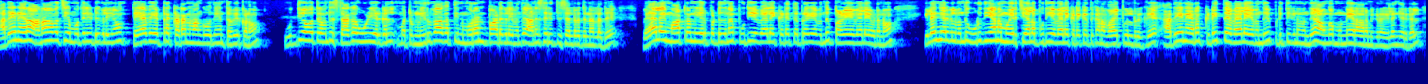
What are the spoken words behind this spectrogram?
அதே நேரம் அனாவசிய முதலீடுகளையும் தேவையற்ற கடன் வாங்குவதையும் தவிர்க்கணும். உத்தியோகத்தில் வந்து சக ஊழியர்கள் மற்றும் நிர்வாகத்தின் முரண்பாடுகளை வந்து அனுசரித்து செல்றது நல்லது. வேலை மாற்றம் ஏற்பட்டதுன்னா புதிய வேலை கிடைத்த பிறகு வந்து பழைய வேலையை விடணும். இளைஞர்கள் வந்து உறுதியான முயற்சியால் புதிய வேலை கிடைக்கிறதுக்கான வாய்ப்புகள் இருக்குது அதே நேரம் கிடைத்த வேலையை வந்து பிடித்துக்கணும் வந்து அவங்க முன்னேற ஆரம்பிக்கணும் இளைஞர்கள்.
